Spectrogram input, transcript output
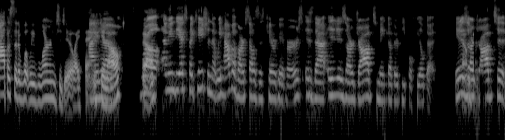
opposite of what we've learned to do, I think, I know. you know? Well, yeah. I mean, the expectation that we have of ourselves as caregivers is that it is our job to make other people feel good. It is yeah. our job to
